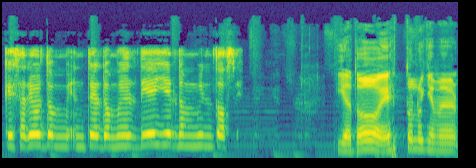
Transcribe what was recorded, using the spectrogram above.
que salió el dos- entre el 2010 y el 2012. Y a todo esto, lo que me,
